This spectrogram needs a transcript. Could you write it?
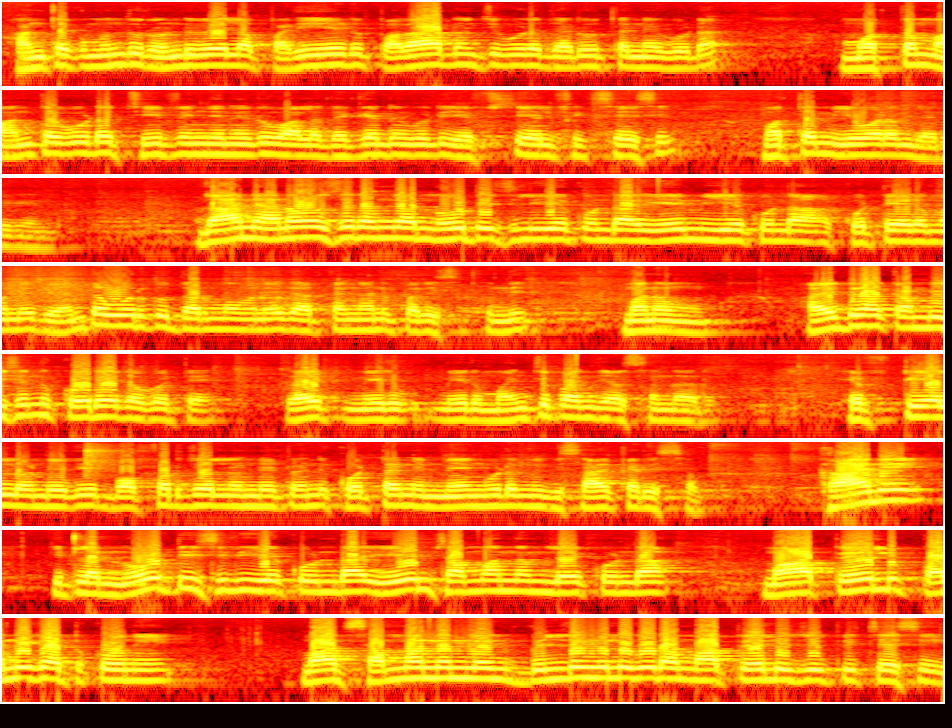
అంతకుముందు రెండు వేల పదిహేడు పదహారు నుంచి కూడా జరుగుతున్నాయి కూడా మొత్తం అంతా కూడా చీఫ్ ఇంజనీర్ వాళ్ళ దగ్గర కూడా ఎఫ్సిఎల్ ఫిక్స్ చేసి మొత్తం ఇవ్వడం జరిగింది. దాన్ని అనవసరంగా నోటీసులు ఇవ్వకుండా ఏమి ఇవ్వకుండా కొట్టేయడం అనేది ఎంతవరకు ధర్మం అనేది అర్థం కాని పరిస్థితి ఉంది. మనం హైడ్రా కమిషన్ కోరేది ఒకటే. రైట్ మీరు మీరు మంచి పని చేస్తున్నారు. ఎఫ్టీఎల్ ఉండేది బఫర్ జోన్లు ఉండేటువంటి కొట్టని మేము కూడా మీకు సహకరిస్తాం. కానీ ఇట్లా నోటీసులు ఇవ్వకుండా ఏం సంబంధం లేకుండా మా పేర్లు పని కట్టుకొని మాకు సంబంధం లేని బిల్డింగులు కూడా మా పేర్లు చూపించేసి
